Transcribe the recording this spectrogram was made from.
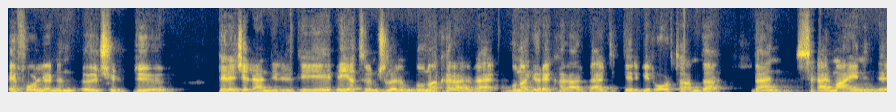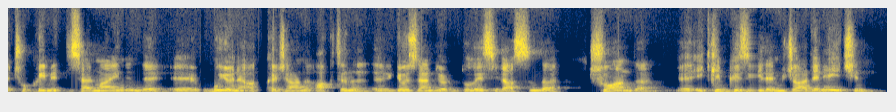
eforlarının ölçüldüğü, derecelendirildiği ve yatırımcıların buna karar ver, buna göre karar verdikleri bir ortamda ben sermayenin de çok kıymetli sermayenin de e, bu yöne akacağını, aktığını e, gözlemliyorum. Dolayısıyla aslında şu anda e, iklim kriziyle mücadele için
